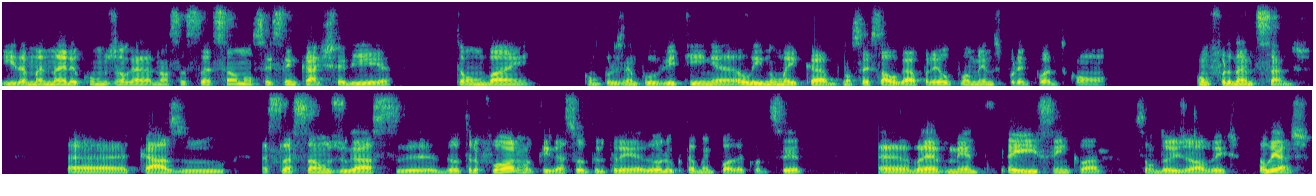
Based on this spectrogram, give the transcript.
e da maneira como joga a nossa seleção, não sei se encaixaria tão bem como por exemplo o Vitinha ali no meio campo. Não sei se há lugar para ele, pelo menos por enquanto com, com Fernando Santos. Uh, caso a seleção jogasse de outra forma, ou tivesse outro treinador, o que também pode acontecer uh, brevemente, aí sim, claro, são dois jovens. Aliás,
